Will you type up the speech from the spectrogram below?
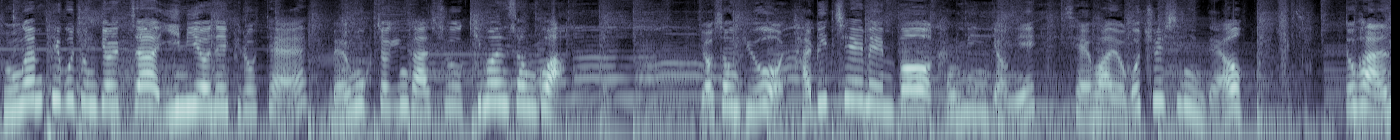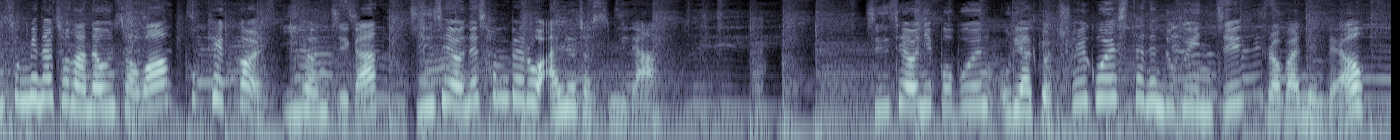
동안 피부 종결자 이미연을 비롯해 매혹적인 가수 김완성과 여성 듀오 다비치의 멤버 강민경이 세화여고 출신인데요. 또한 송민아 전 아나운서와 포켓걸 이현지가 진세연의 선배로 알려졌습니다. 진세연이 뽑은 우리 학교 최고의 스타는 누구인지 들어봤는데요.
